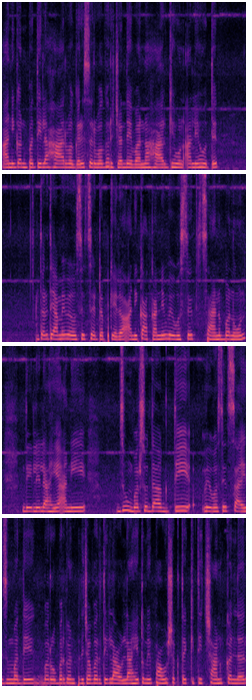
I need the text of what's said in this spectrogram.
आणि गणपतीला हार वगैरे सर्व घरच्या देवांना हार घेऊन आले होते. तर ते आम्ही व्यवस्थित सेटअप केलं आणि काकांनी व्यवस्थित सँड बनवून दिलेलं आहे आणि झुंबरसुद्धा अगदी व्यवस्थित साईजमध्ये बरोबर गणपतीच्या वरती लावलं आहे. तुम्ही पाहू शकता किती छान कलर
